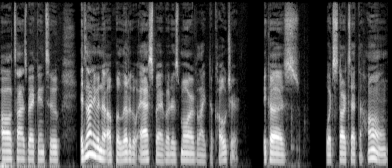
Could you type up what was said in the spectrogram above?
all ties back into, it's not even a, a political aspect, but it's more of like the culture, because what starts at the home,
